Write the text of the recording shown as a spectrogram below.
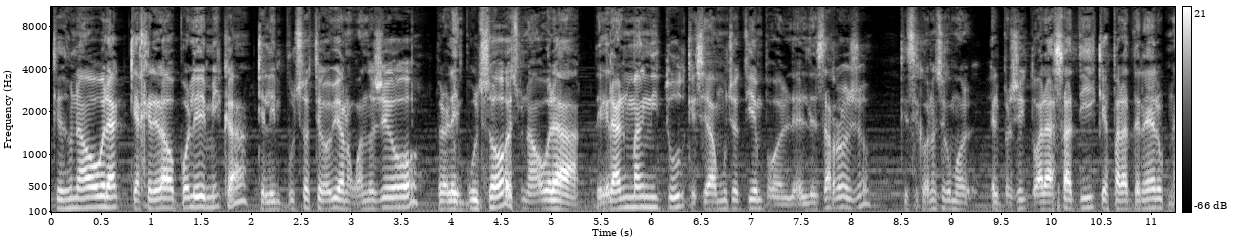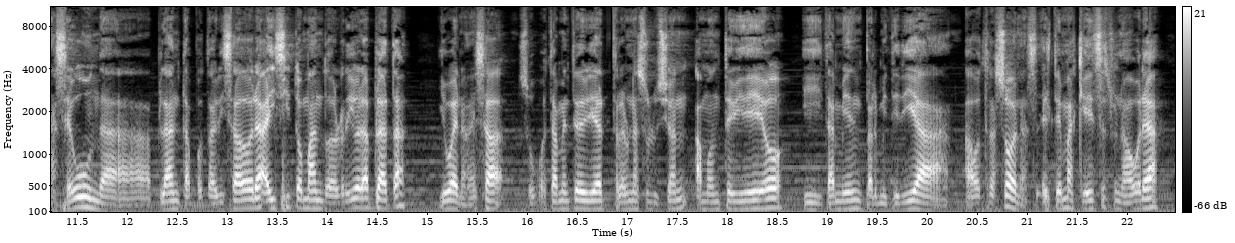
que es una obra que ha generado polémica, que le impulsó este gobierno cuando llegó, pero la impulsó, es una obra de gran magnitud que lleva mucho tiempo el desarrollo que se conoce como el proyecto Arasati, que es para tener una segunda planta potabilizadora, ahí sí tomando el río La Plata. Y bueno, esa supuestamente debería traer una solución a Montevideo y también permitiría a otras zonas. El tema es que esa es una obra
